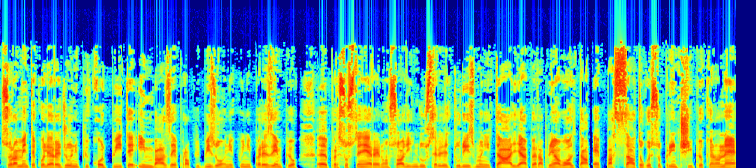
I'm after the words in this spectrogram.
solamente quelle regioni più colpite in base ai propri bisogni, quindi per esempio eh, per sostenere non so, l'industria del turismo in Italia. Per la prima volta è passato questo principio che non è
